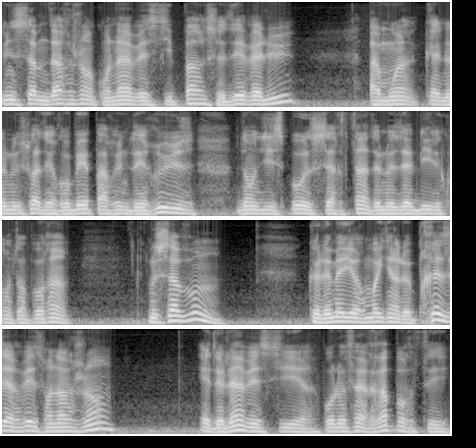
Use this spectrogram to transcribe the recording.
qu'une somme d'argent qu'on n'investit pas se dévalue, à moins qu'elle ne nous soit dérobée par une des ruses dont disposent certains de nos habiles contemporains. Nous savons que le meilleur moyen de préserver son argent est de l'investir pour le faire rapporter,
